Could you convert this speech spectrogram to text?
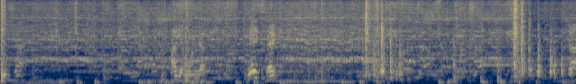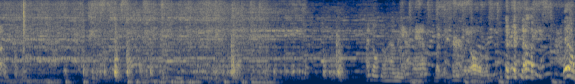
Good shot. I'll get warmed up. Ready? Ready? How many I have, but apparently all of them. no. Hit him.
